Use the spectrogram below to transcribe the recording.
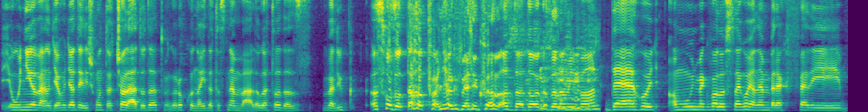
Jó, nyilván ugye, hogy Adél is mondta, a családodat, meg a rokonaidat, azt nem válogatod, az velük, az hozott alapanyag, velük van, azzal dolgozol, ami van, de hogy amúgy meg valószínűleg olyan emberek felé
